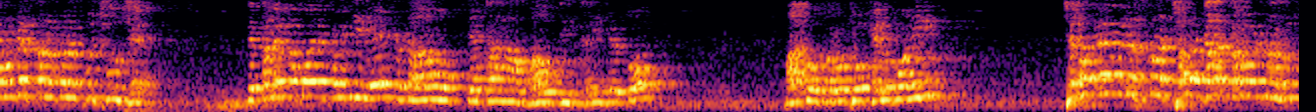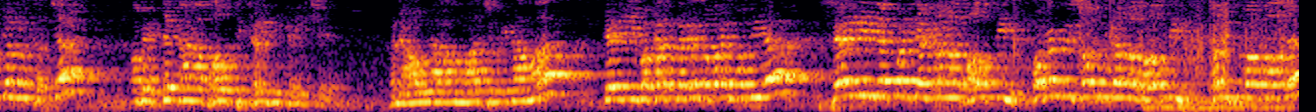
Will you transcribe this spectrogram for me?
કોંગ્રેસના લોકોને પૂછવું છે કે તમે લોકોએ કોઈથી એક દાણો ટેકાના ભાવથી ખરીદ્યો તો વાતો કરો છો ખેડૂતોની? અમે ટેકાના ભાવથી ખરીદી કરી છે. અને આવનારા માર્ચ મહિનામાં પહેલી વખત નરેન્દ્રભાઈ મોદીએ શેરડીને પણ ટેકાના ભાવથી, ઓગણત્રીસો રૂપિયાના ભાવથી ખરીદવામાં આવે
